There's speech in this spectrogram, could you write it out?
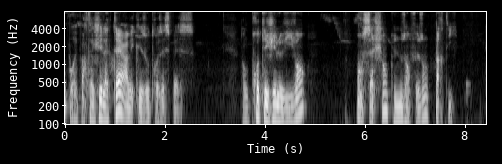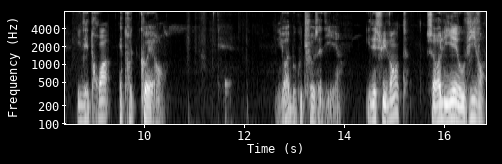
on pourrait partager la terre avec les autres espèces. Donc protéger le vivant en sachant que nous en faisons partie. Idée 3, être cohérent. Il y aurait beaucoup de choses à dire. Idée suivante, se relier au vivant.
